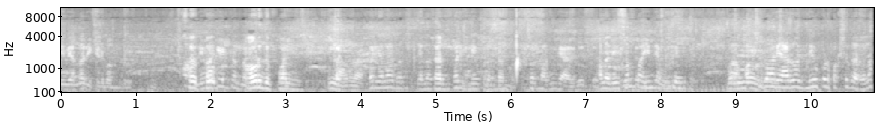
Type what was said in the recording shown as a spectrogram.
ನೀವು ಎಲ್ಲರೂ ಈ ಕಡೆ ಬಂದ್ಬಿಡಿ. ನೀವು. ಅವ್ರದ್ದು ಫೋನ್ ಇಲ್ಲ. ಎಲ್ಲ ಎಲ್ಲ ನೀವು ಕೂಡ ಸರ್. ಸ್ವಲ್ಪ ಹಂಗೆ. ಅಲ್ಲ ನೀವು ಸ್ವಲ್ಪ ಹಿಂದೆ ಪಕ್ಷದವ್ರು ಯಾರು ನೀವು ಕೂಡ ಪಕ್ಷದವರಲ್ಲ?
